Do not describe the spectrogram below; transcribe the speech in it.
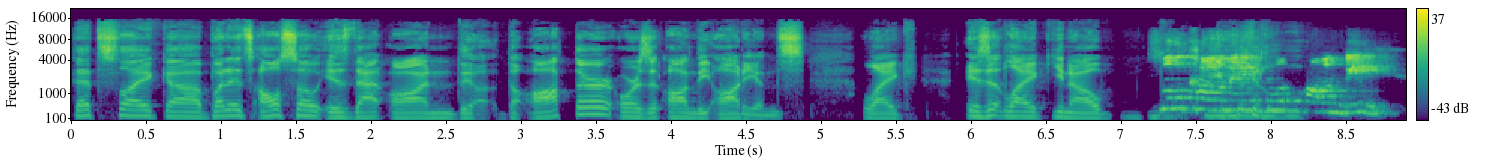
that's like uh but it's also is that on the the author or is it on the audience like is it like you know little column A, little column B.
